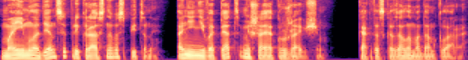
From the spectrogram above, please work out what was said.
«Мои младенцы прекрасно воспитаны. Они не вопят, мешая окружающим», как-то сказала мадам Клара.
